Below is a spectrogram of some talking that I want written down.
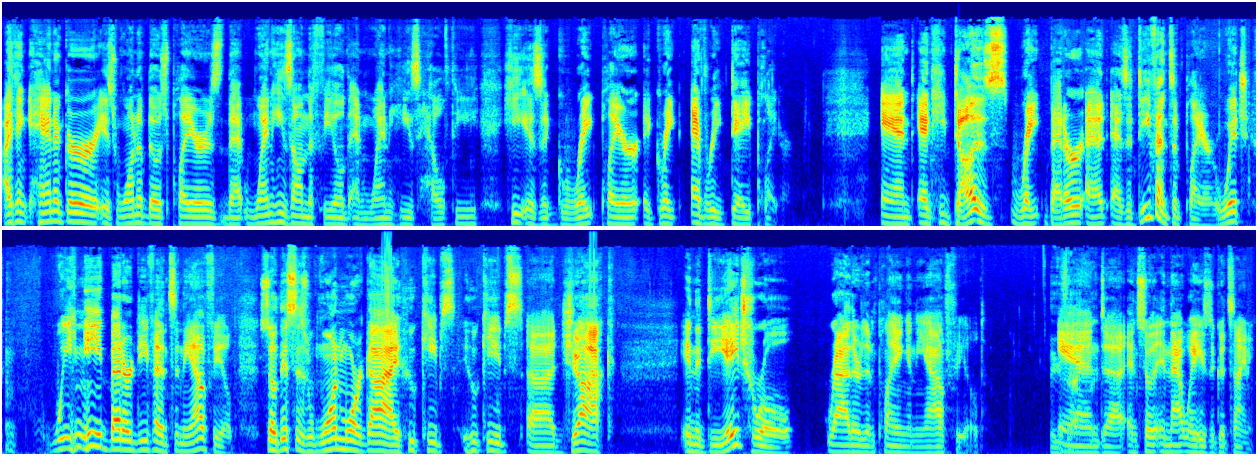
i think Haniger is one of those players that when he's on the field and when he's healthy he is a great player a great everyday player. And and he does rate better at, as a defensive player which we need better defense in the outfield. So this is one more guy who keeps who keeps uh, Joc in the DH role rather than playing in the outfield. And uh, and so in that way he's a good signing.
